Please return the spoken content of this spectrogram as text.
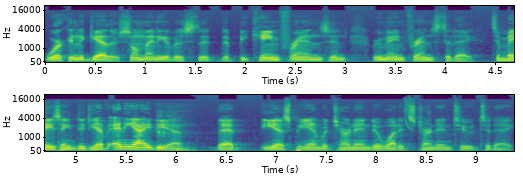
working together. So many of us that, that became friends and remain friends today. It's amazing. Did you have any idea that E ESPN would turn into what it's turned into today?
